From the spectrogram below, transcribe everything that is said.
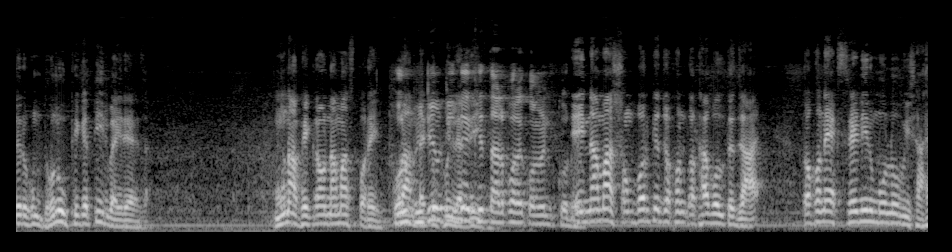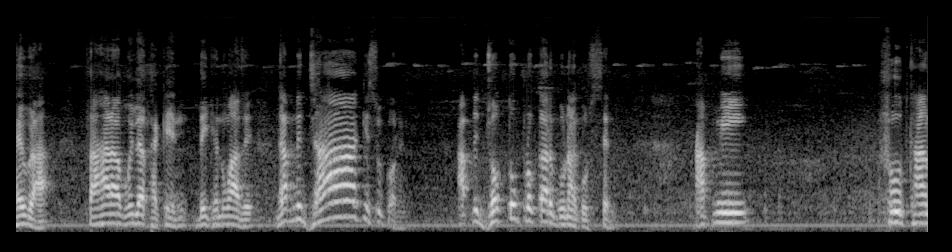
যেরকম ধনুক থেকে তীর বাইরে যায় মুনাফিকরাও নামাজ পড়ে। এই নামাজ সম্পর্কে যখন কথা বলতে যায় তখন এক শ্রেণির মৌলবী সাহেবরা তাহারা বইলা থাকেন দেখেন ওয়াজে যে আপনি যা কিছু করেন, আপনি যত প্রকার গুণা করছেন, আপনি সুদ খান,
